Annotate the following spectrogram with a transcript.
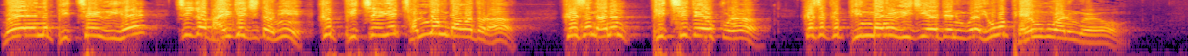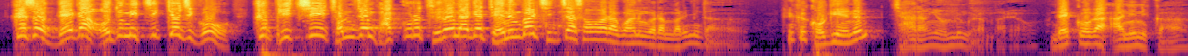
내 안에는 빛에 의해 찢어 밝혀지더니 그 빛에 의해 점령당하더라. 그래서 나는 빛이 되었구나. 그래서 그 빛만을 의지해야 되는구나. 요거 배우고 가는 거예요. 그래서 내가 어둠이 찢겨지고 그 빛이 점점 밖으로 드러나게 되는 걸 진짜 성화라고 하는 거란 말입니다. 그러니까 거기에는 자랑이 없는 거란 말이에요. 내 거가 아니니까.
